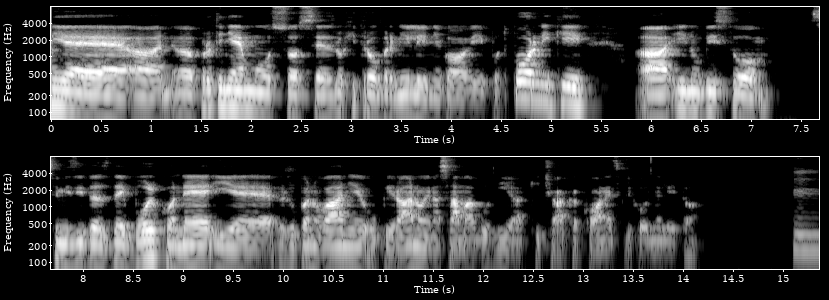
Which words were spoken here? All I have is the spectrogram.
Je, uh, proti njemu so se zelo hitro obrnili njegovi podporniki, uh, in v bistvu se mi zdi, da zdaj bolj kot ne je županovanje v Piranu ena sama agonija, ki čaka konec prihodne leto. Mm.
